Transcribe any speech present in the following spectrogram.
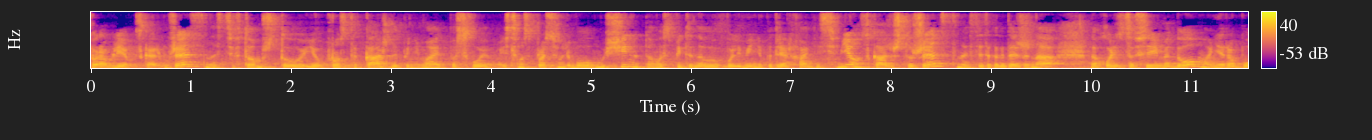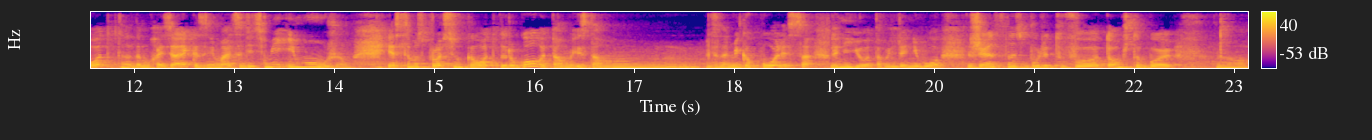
проблем, скажем, женственности в том, что ее просто каждый понимает по-своему. Если мы спросим любого мужчины, там, воспитанного в более-менее патриархальной семье, он скажет, что женственность — это когда жена находится все время дома, не работает, она домохозяйка, занимается детьми и мужем. Если мы спросим кого-то другого там, из там, не знаю, мегаполиса, для нее там, или для него женственность будет в том, чтобы ну,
